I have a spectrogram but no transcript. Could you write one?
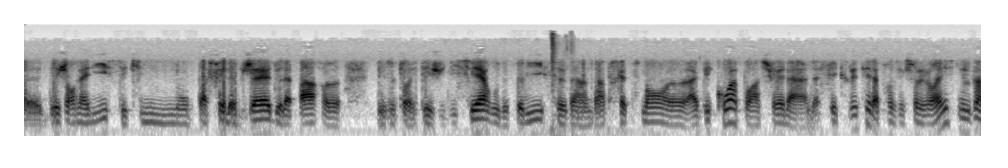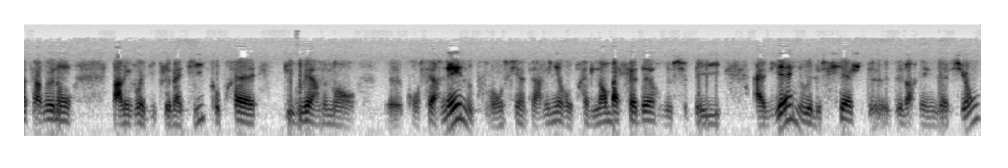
euh, des journalistes et qui n'ont pas fait l'objet de la part euh, des autorités judiciaires ou de police d'un traitement adéquat pour assurer la, la sécurité, la protection des journalistes, nous intervenons par les voies diplomatiques auprès du gouvernement concerné. Nous pouvons aussi intervenir auprès de l'ambassadeur de ce pays à Vienne, où est le siège de l'organisation.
